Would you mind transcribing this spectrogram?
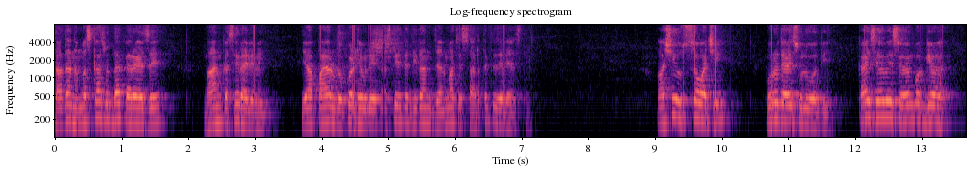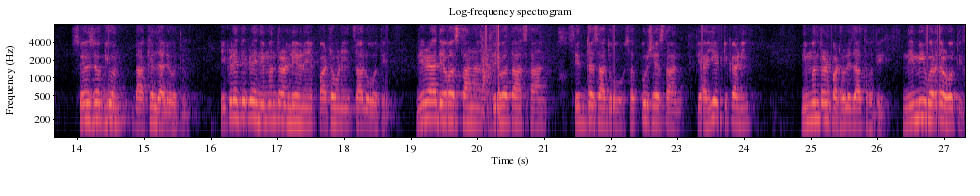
साधा नमस्कारसुद्धा करायचे. भान कसे राहिले नाही? या पायावर डोकं ठेवले असते तर निदान जन्माचे सार्थक झाले असते. अशी उत्सवाची पूर्वतयारी सुरू होती. काही सेवे स्वयंपाक घेऊन स्वयंसेवक घेऊन दाखल झाले होते. इकडे तिकडे निमंत्रण लिहिणे पाठवणे चालू होते. निरळ्या देवस्थान देवता स्थान सिद्ध साधू सत्पुरुष स्थान याही ठिकाणी निमंत्रण पाठवले जात होते. नेहमी वर्दळ होतीच.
